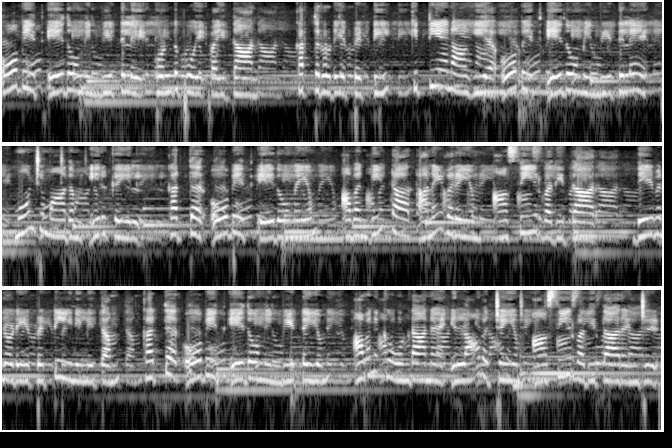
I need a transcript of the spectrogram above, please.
ஓபேத் ஏதோமின் வீட்டிலே கொண்டு போய் வைத்தான். கர்த்தருடைய பெட்டி கித்தியனாகிய ஓபேத் ஏதோமின் வீட்டிலே மூன்று மாதம் இருக்கையில் கர்த்தர் ஓபேத் ஏதோமையும் அவன் வீட்டார் அனைவரையும் ஆசீர்வதித்தார். தேவனுடைய பெட்டி நிமித்தம் கர்த்தர் ஓபேத் ஏதோமின் வீட்டையும் அவனுக்கு உண்டான எல்லாவற்றையும் ஆசீர்வதித்தார் என்று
